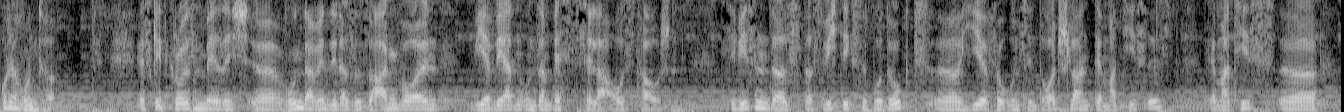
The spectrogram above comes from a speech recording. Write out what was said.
oder runter? Es geht größenmäßig äh, runter, wenn Sie das so sagen wollen. Wir werden unseren Bestseller austauschen. Sie wissen, dass das wichtigste Produkt äh, hier für uns in Deutschland der Matisse ist. Der Matisse äh,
